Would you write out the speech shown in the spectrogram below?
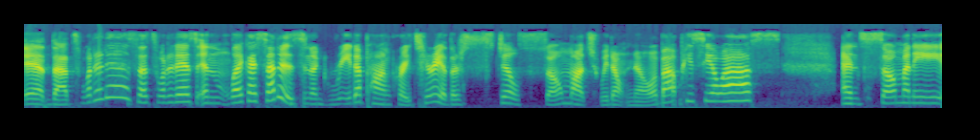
And that's what it is. That's what it is. And like I said, it's an agreed upon criteria. There's still so much we don't know about PCOS and so many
